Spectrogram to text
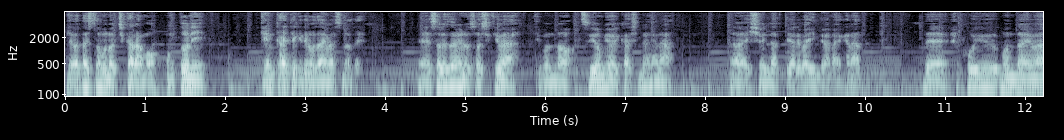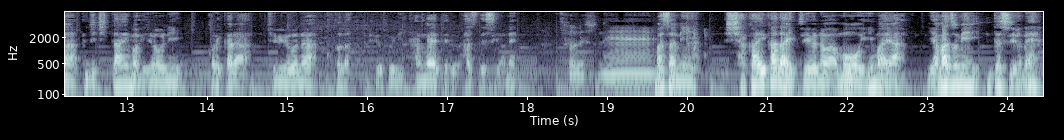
で、私どもの力も本当に限界的でございますので、えー、それぞれの組織は自分の強みを活かしながら、一緒になってやればいいんではないかなと。で、こういう問題は自治体も非常にこれから重要なことだというふうに考えてるはずですよね。そうですね。まさに社会課題というのはもう今や山積みですよね。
